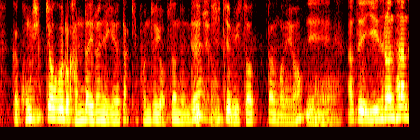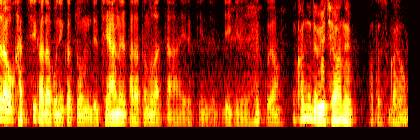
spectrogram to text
그러니까 공식적으로 간다 이런 얘기는 딱히 본 적이 없었는데 그쵸. 실제로 있었다는 거네요. 네. 어. 아무튼 이런 사람들하고 같이 가다 보니까 좀 이제 제안을 받았던 것 같다. 이렇게 이제 얘기를 했고요. 갔는데 왜 제안을 받았을까요?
